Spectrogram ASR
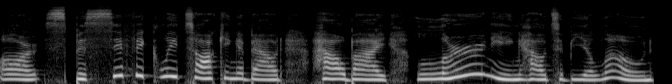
are specifically talking about how by learning how to be alone,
